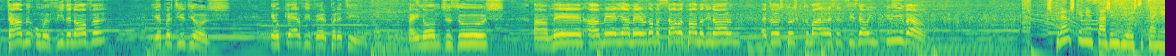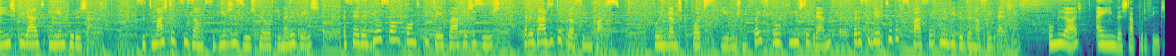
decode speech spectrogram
dá-me uma vida nova e a partir de hoje eu quero viver para ti. Em nome de Jesus. Amém, amém e amém. Vamos dar uma salva de palmas enorme a todas as pessoas que tomaram essa decisão incrível. Esperamos que a mensagem de hoje te tenha inspirado e encorajado. Se tomaste a decisão de seguir Jesus pela primeira vez, acede a hillsong.pt Jesus para dar o teu próximo passo. Te lembramos que podes seguir-nos no Facebook e Instagram para saber tudo o que se passa na vida da nossa igreja. O melhor ainda está por vir.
